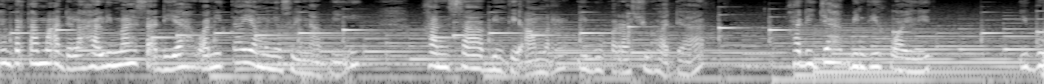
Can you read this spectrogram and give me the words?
Yang pertama adalah Halimah Sa'diyah, wanita yang menyusui Nabi. Khansa binti Amr, ibu para syuhada. Khadijah binti Khuwailid, ibu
